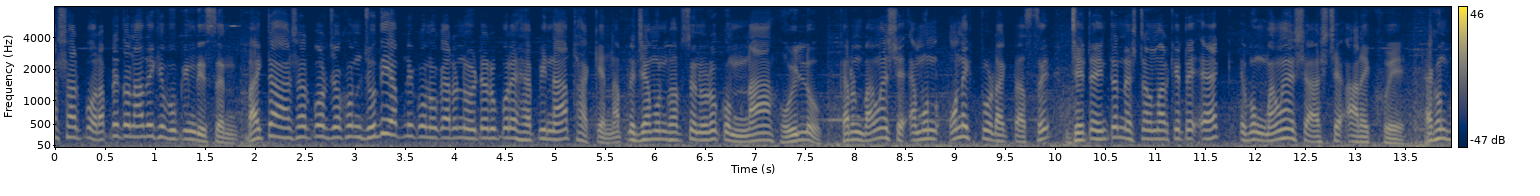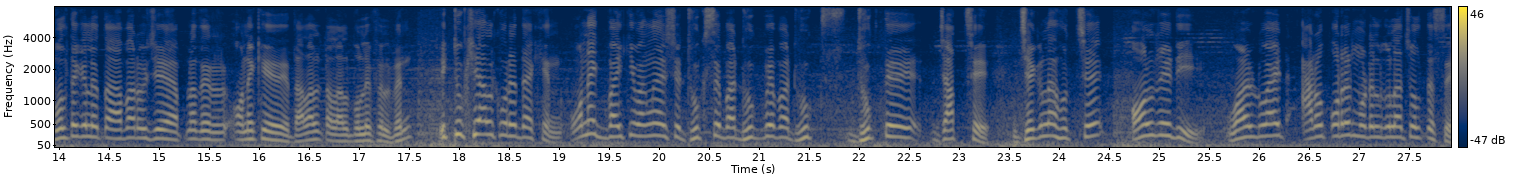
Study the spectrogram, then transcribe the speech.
আসার পর, আপনি তো না দেখে বুকিং দিচ্ছেন। বাইকটা আসার পর যখন যদি আপনি কোনো কারণে ওইটার উপরে হ্যাপি না থাকেন, আপনি যেমন ভাবছেন ওরকম না হইল। কারণ বাংলাদেশে এমন অনেক প্রোডাক্ট আছে, যেটা ইন্টারন্যাশনাল মার্কেটে এক এবং বাংলাদেশে আসছে আরেক হয়ে। এখন বলতে গেলে তো আবার ওই যে আপনাদের অনেকে দালাল টালাল বলে ফেলবেন। একটু খেয়াল করে দেখেন, অনেক বাইকই বাংলাদেশে ঢুকছে বা ঢুকবে বা ঢুক ঢুকতে যাচ্ছে, যেগুলা হচ্ছে অলরেডি ওয়ার্ল্ড ওয়াইড আরও পরের মডেলগুলো চলতেছে,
